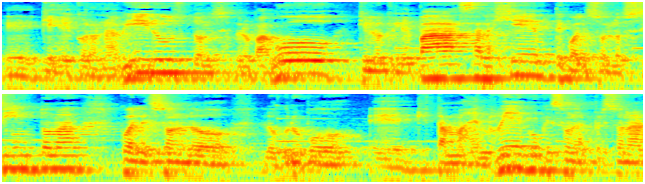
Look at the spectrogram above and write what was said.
eh, qué es el coronavirus, dónde se propagó, qué es lo que le pasa a la gente, cuáles son los síntomas, cuáles son los, grupos eh, que están más en riesgo, que son las personas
